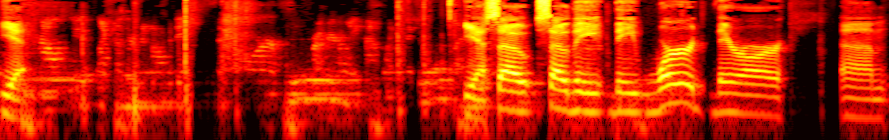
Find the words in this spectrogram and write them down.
Yeah. How do like other denominations that are primarily have like missions? yeah. So, so the, the word there are, um,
